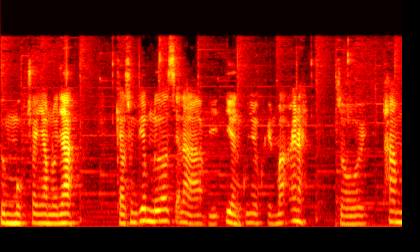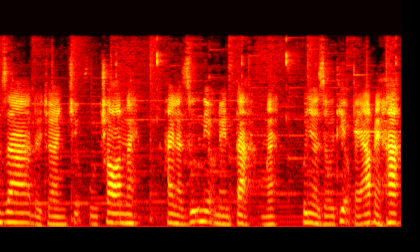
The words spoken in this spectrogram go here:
từng mục cho anh em luôn nha. Kéo xuống tiếp nữa sẽ là ví tiền cũng như khuyến mãi này. Rồi tham gia để trở thành triệu phú tròn này hay là dữ liệu nền tảng này cũng như giới thiệu cái app này ha.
